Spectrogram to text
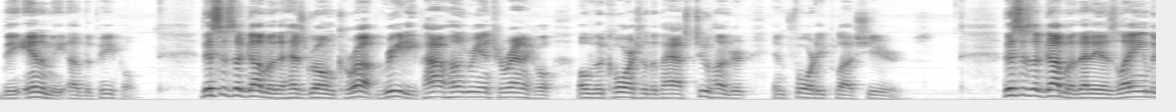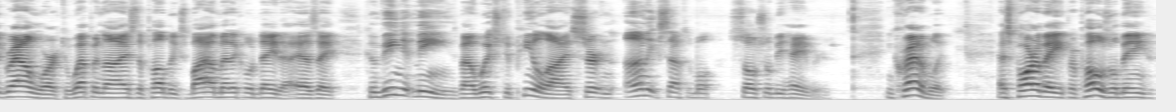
the enemy of the people. This is a government that has grown corrupt, greedy, power hungry, and tyrannical over the course of the past 240 plus years. This is a government that is laying the groundwork to weaponize the public's biomedical data as a convenient means by which to penalize certain unacceptable social behaviors. Incredibly, as part of a proposal being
